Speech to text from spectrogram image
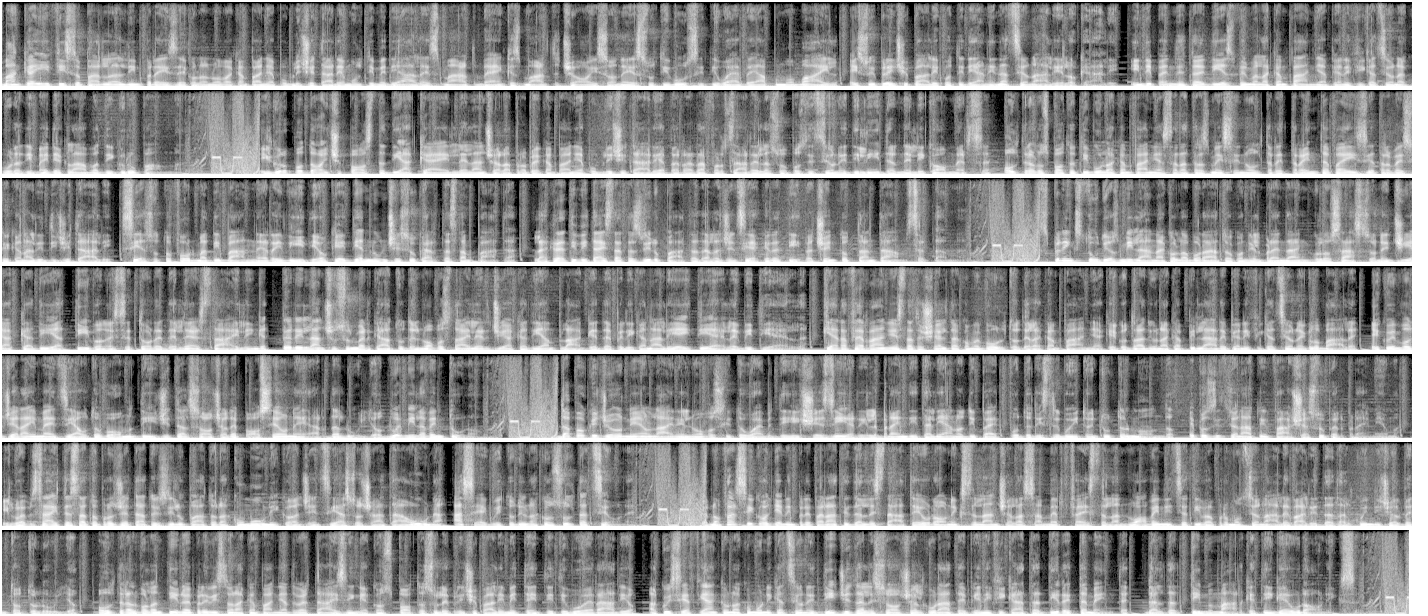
Banca Ifis parla alle imprese con la nuova campagna pubblicitaria multimediale Smart Bank Smart Choice on air su TV, siti web e app mobile e sui principali quotidiani nazionali e locali. Independent Ideas firma la campagna pianificazione a cura di Media Club di Groupon. Il gruppo Deutsche Post DHL lancia la propria campagna pubblicitaria per rafforzare la sua posizione di leader nell'e-commerce. Oltre allo spot TV la campagna sarà trasmessa in oltre 30 paesi attraverso i canali digitali, sia sotto forma di banner e video che di annunci su carta stampata. La creatività è stata sviluppata dall'agenzia creativa 180 Amsterdam. Spring Studios Milan ha collaborato con il brand anglosassone GHD attivo nel settore dell'hairstyling per il lancio sul mercato del nuovo styler GHD Unplugged per i canali ATL e BTL. Chiara Ferragni è stata scelta come volto della campagna che godrà di una capillare pianificazione globale e coinvolgerà i mezzi Autobom, Digital, Social e Posse on Air da luglio 2021. Da pochi giorni è online il nuovo sito web di Shesir, il brand italiano di pet food distribuito in tutto il mondo e posizionato in fascia super premium. Il website è stato progettato e sviluppato da Comunico, agenzia associata a Una, a seguito di una consultazione. Per non farsi cogliere impreparati dall'estate, Euronix lancia la Summer Fest, la nuova iniziativa promozionale valida dal 15 al 28 luglio. Oltre al volantino è prevista una campagna advertising con spot sulle principali emittenti TV e radio, a cui si affianca una comunicazione digital e social curata e pianificata direttamente dal team marketing Euronix.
